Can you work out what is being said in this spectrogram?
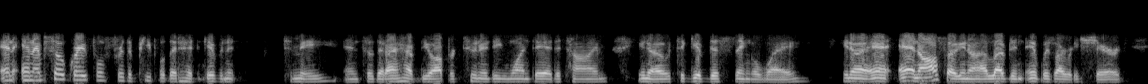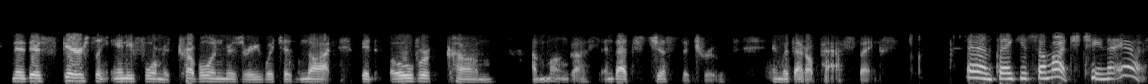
and and I'm so grateful for the people that had given it to me, and so that I have the opportunity one day at a time, you know, to give this thing away, you know, and, and also, you know, I loved it. It was already shared. You know, there's scarcely any form of trouble and misery which has not been overcome among us, and that's just the truth. And with that, I'll pass. Thanks. And thank you so much, Tina S.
